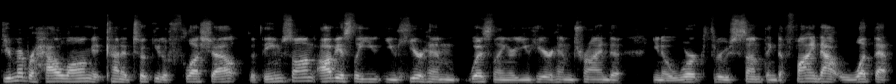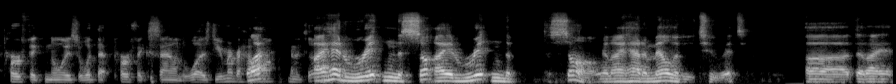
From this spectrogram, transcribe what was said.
Do you remember how long it kind of took you to flush out the theme song? Obviously, you you hear him whistling or you hear him trying to, you know, work through something to find out what that perfect noise or what that perfect sound was. Do you remember how well, long it took? I had written the song. I had written the, the song and I had a melody to it uh, that I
